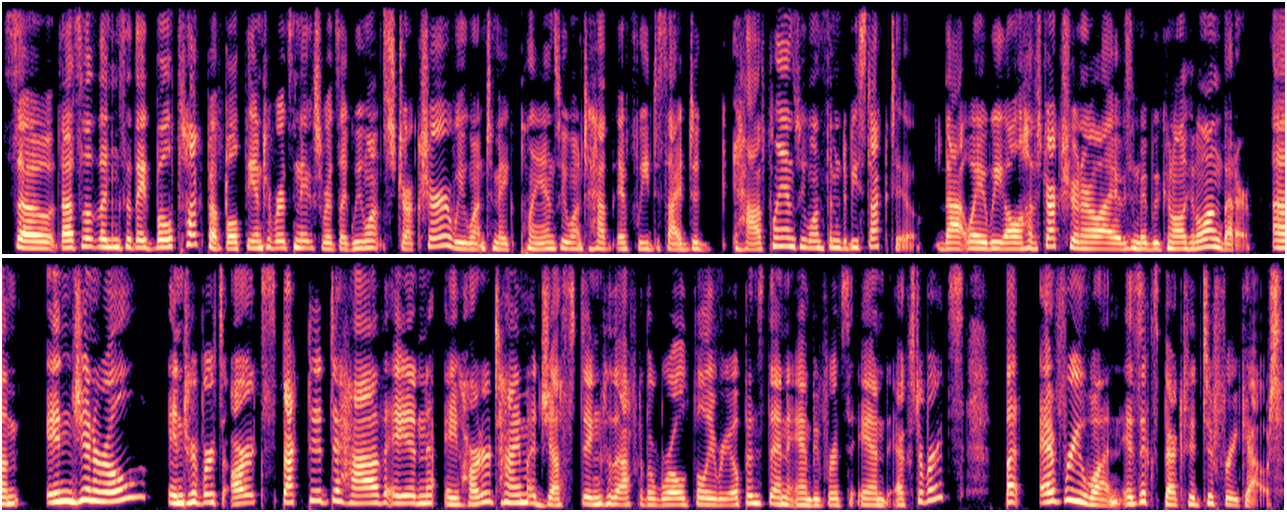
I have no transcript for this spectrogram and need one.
So that's what things that they both talked about, both the introverts and the extroverts. Like we want structure, we want to make plans, we want to have if we decide to have plans, we want them to be stuck to. That way we all have structure in our lives and maybe we can all get along better. Um, in general, introverts are expected to have an, a harder time adjusting to the, after the world fully reopens than ambiverts and extroverts, but everyone is expected to freak out.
